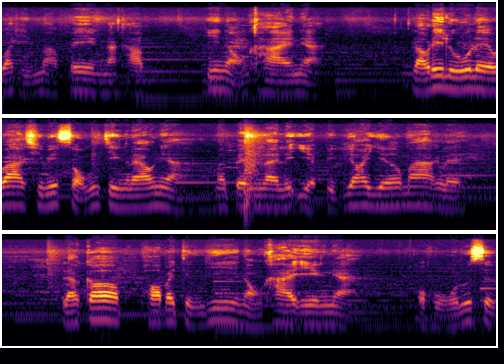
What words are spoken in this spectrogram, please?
วัดหินหมาเป้งนะครับ ที่หนองคายเนี่ยเราได้รู้เลยว่าชีวิตสงฆ์จริงแล้วเนี่ยมันเป็นรายละเอียดปลีกย่อยเยอะมากเลย แล้วก็พอไปถึงที่หนองคายเองเนี่ยโอ้โหรู้สึก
